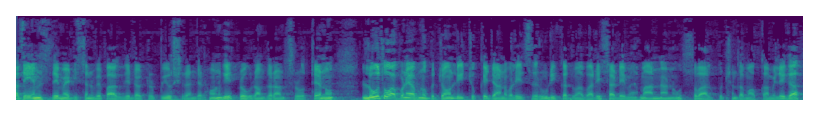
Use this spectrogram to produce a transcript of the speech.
ਅਤੇ ਏਮਸ ਦੇ ਮੈਡੀਸਨ ਵਿਭਾਗ ਦੇ ਡਾਕਟਰ ਪਿਊਸ਼ ਰੰਜਨ ਹੋਣਗੇ। ਪ੍ਰੋਗਰਾਮ ਦੌਰਾਨ ਸਰੋਤਿਆਂ ਨੂੰ ਲੂ ਤੋਂ ਆਪਣੇ ਆਪ ਨੂੰ ਬਚਾਉਣ ਲਈ ਚੁੱਕੇ ਜਾਣ ਵਾਲੇ ਜ਼ਰੂਰੀ ਕਦਮਾਂ ਬਾਰੇ ਸਾਡੇ ਮਹਿਮਾਨਾਂ ਨੂੰ ਸਵਾਲ ਪੁੱਛਣ ਦਾ ਮੌਕਾ ਮਿਲੇਗਾ।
